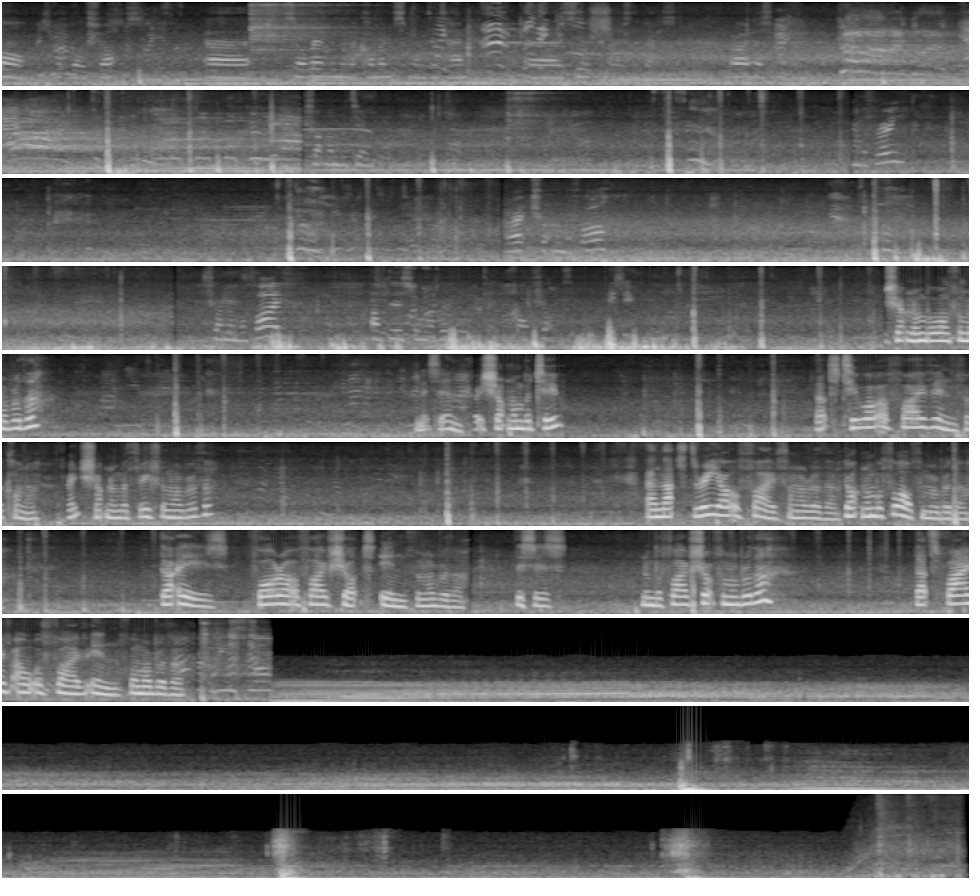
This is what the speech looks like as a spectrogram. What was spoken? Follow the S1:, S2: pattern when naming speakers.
S1: more football shots. Uh, so leave them in the comments, 1 to 10. Uh, see which one is the best. Alright, let's begin. Shot number 2. Number 3. Alright, shot number 4. 5. After this one, we'll 5 shots.
S2: Shot number one for my brother. And it's in. Right, shot number two. That's two out of five in for Connor. Right, shot number three for my brother. And that's three out of five for my brother. Shot number four for my brother. That is four out of five shots in for my brother. This is number five shot for my brother. That's five out of five in for my brother.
